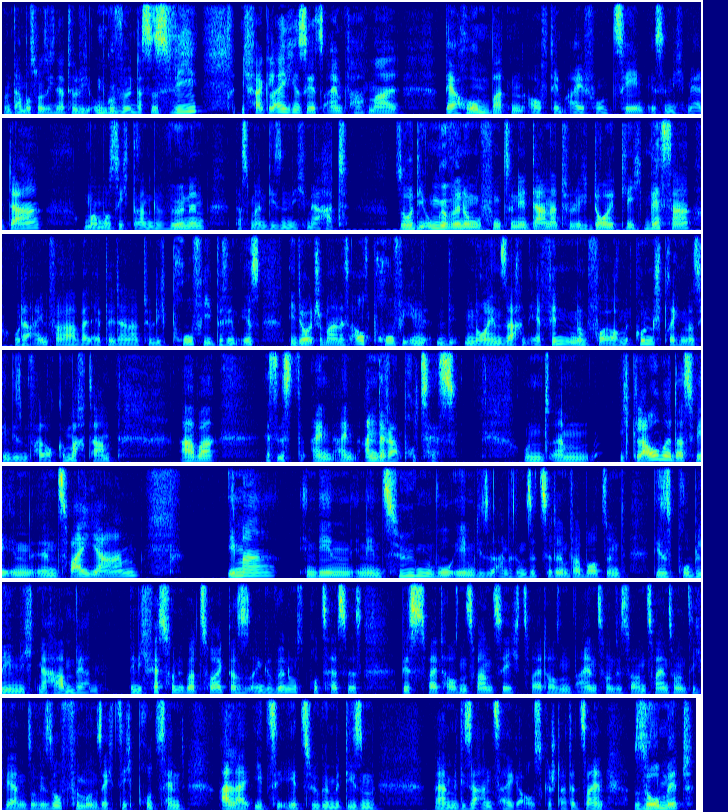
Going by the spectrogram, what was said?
Und da muss man sich natürlich umgewöhnen. Das ist wie, ich vergleiche es jetzt einfach mal, der Home-Button auf dem iPhone 10 ist nicht mehr da und man muss sich daran gewöhnen, dass man diesen nicht mehr hat. So, die Umgewöhnung funktioniert da natürlich deutlich besser oder einfacher, weil Apple da natürlich Profi drin ist. Die Deutsche Bahn ist auch Profi in neuen Sachen erfinden und vorher auch mit Kunden sprechen, was sie in diesem Fall auch gemacht haben. Aber es ist ein, ein anderer Prozess. Und ähm, ich glaube, dass wir in, in zwei Jahren immer in den, in den Zügen, wo eben diese anderen Sitze drin verbaut sind, dieses Problem nicht mehr haben werden bin ich fest von überzeugt, dass es ein Gewöhnungsprozess ist. Bis 2020, 2021, 2022 werden sowieso 65 Prozent aller ICE-Züge mit, äh, mit dieser Anzeige ausgestattet sein. Somit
